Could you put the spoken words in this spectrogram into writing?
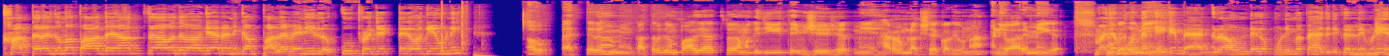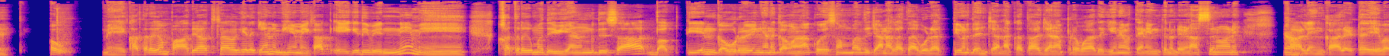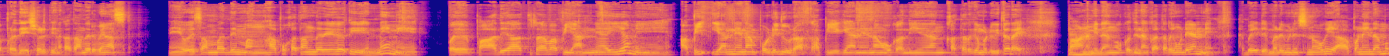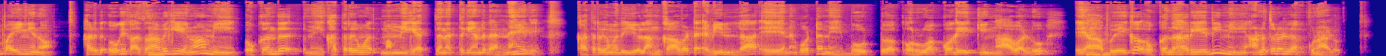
කතරගම පාදයාත්‍රාවද වගේ අර නිකම් පලවෙනි ලොක්කු ප්‍රජෙක්්ක වගේ වුණේ ඔව ඇත්තර මේ කතරගම් පාදයාත්‍ර මගේ ජීවිතය විශේෂ මේ හැරවම් ලක්ෂයක් වගේ වුණා. අනිවාරෙන් මේක. මජ පොන්න ඒක බෑග්‍රවන්් එක මුලින්ම පැදිලි කරලෙම නේද? ඔව් මේ කතරගම් පාදයාත්‍රාව කියලා කියන්න මෙහෙම එකක්. ඒකෙදි වෙන්නේ මේ කතරගම දෙවියන්නු දෙසා භක්තියෙන් ගෞරවෙන් යන ගමන කොය සම්බන්ධ ජනකතා ගොඩත්තිවන දැන් ජනකතා ජනප්‍රවාද කියනව තැනින්තන වෙනස්සනවානේ කාලෙන් කාලට ඒවා ප්‍රදේශල තින කතන්දර වෙනස්. මේ ඔය සම්බන්ධයෙන් මංහපු කතන්දරයක තියෙන්නේ මේ ඔය පාදයාත්‍රාව අපි යන්න අයිය මේ අපි යන්න නම් පොඩි දුරක් අපි ගැන්න නම් ඕකදීනම් කතරගමට විතරයි. පාන මිදන් ඕකදින කතරගමට යන්නේ. හැබයි දෙමල මිනිස්සනෝක යාපනය දම පයින්ගෙනවා හරිද? ඕක කතාව කියනවා මේ ඔකන්ද මේ කතරගම මම මේ ඇත්ත නැත්ත කියන්න දන්න හෙද කතරගම දියෝ ලංකාවට ඇවිල්ලා ඒ එනකොට මේ බෝට්ටුවක් ඔරුවක් වගේකින් ආවලු. ඒ ආපු එක ඔකඳ හරියේදී මේ අනතුරල් ලක්වුණාලු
